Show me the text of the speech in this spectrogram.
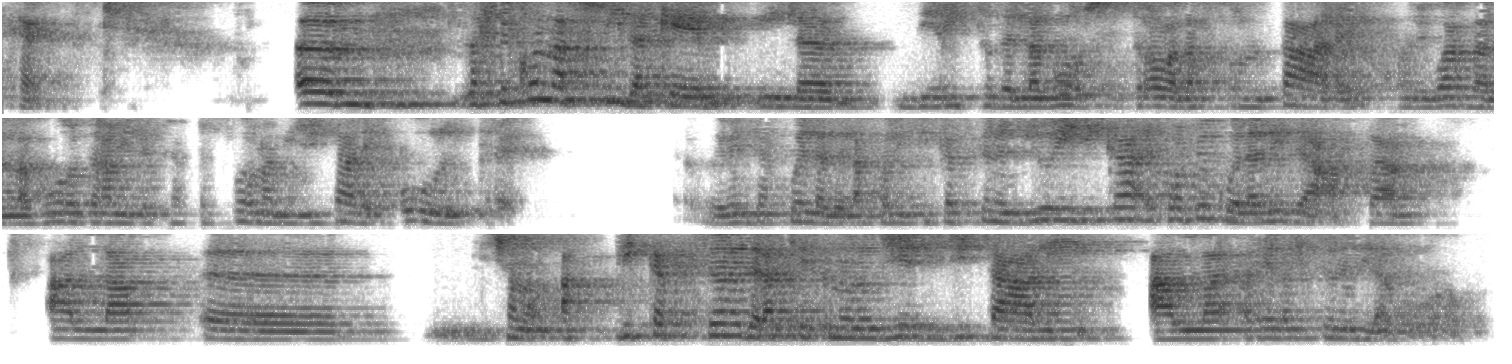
okay. Um, la seconda sfida che il diritto del lavoro si trova ad affrontare con riguardo al lavoro tramite piattaforma digitale, oltre ovviamente a quella della qualificazione giuridica, è proprio quella legata alla eh, diciamo, applicazione della tecnologie digitali alla relazione di lavoro,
